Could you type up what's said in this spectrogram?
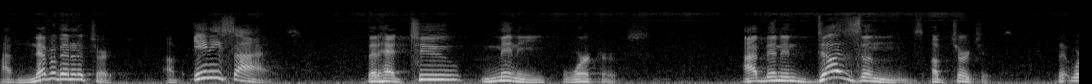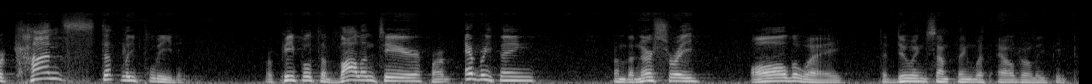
I've never been in a church of any size that had too many workers. I've been in dozens of churches that we're constantly pleading for people to volunteer for everything from the nursery all the way to doing something with elderly people.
